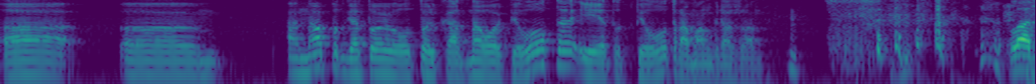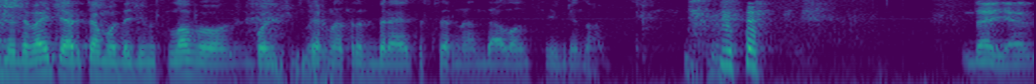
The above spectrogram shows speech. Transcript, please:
А, а, она подготовила только одного пилота, и этот пилот Роман Грожан. Ладно, давайте Артему дадим слово, он больше всех нас разбирается в Фернандо Алонсо и в Рено. Да, я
